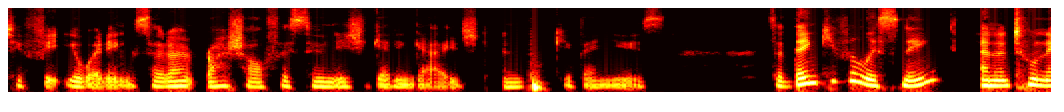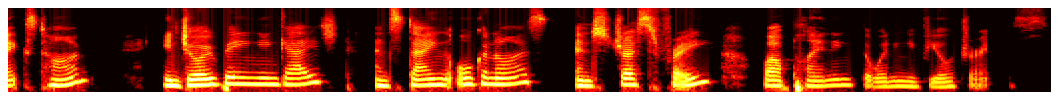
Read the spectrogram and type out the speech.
to fit your wedding. So don't rush off as soon as you get engaged and book your venues. So thank you for listening. And until next time, enjoy being engaged and staying organized and stress free while planning the wedding of your dreams.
